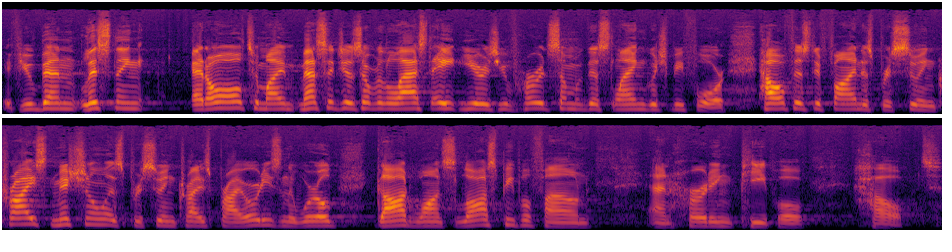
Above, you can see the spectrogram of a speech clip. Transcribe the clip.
If you've been listening at all to my messages over the last eight years, you've heard some of this language before. Health is defined as pursuing Christ, missional is pursuing Christ's priorities in the world. God wants lost people found and hurting people helped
